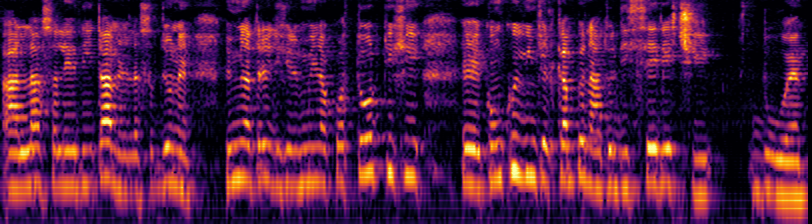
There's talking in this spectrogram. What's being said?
alla Salernità nella stagione 2013-2014 eh, con cui vince il campionato di Serie C 2.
